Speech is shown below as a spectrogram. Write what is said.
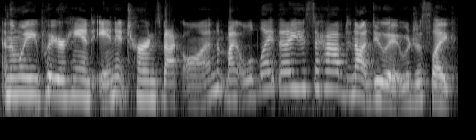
and then when you put your hand in it turns back on. My old light that I used to have did not do it. It would just like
